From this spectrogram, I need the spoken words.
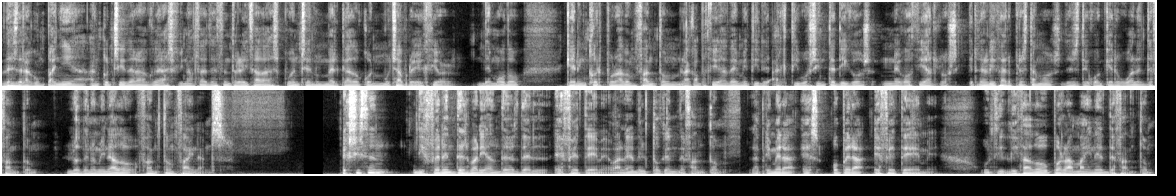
Desde la compañía han considerado que las finanzas descentralizadas pueden ser un mercado con mucha proyección, de modo que han incorporado en Phantom la capacidad de emitir activos sintéticos, negociarlos y realizar préstamos desde cualquier wallet de Phantom, lo denominado Phantom Finance. Existen diferentes variantes del FTM, ¿vale? Del token de Phantom. La primera es Opera FTM, utilizado por la mainnet de Phantom.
